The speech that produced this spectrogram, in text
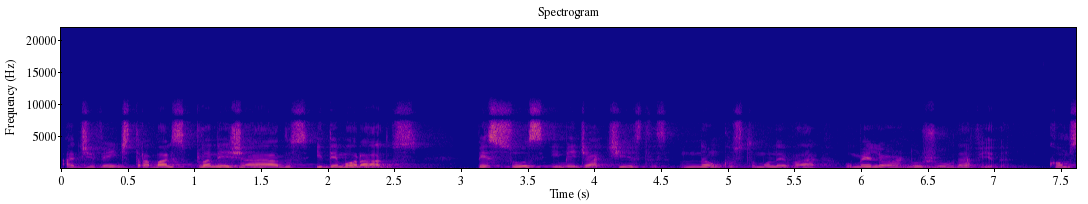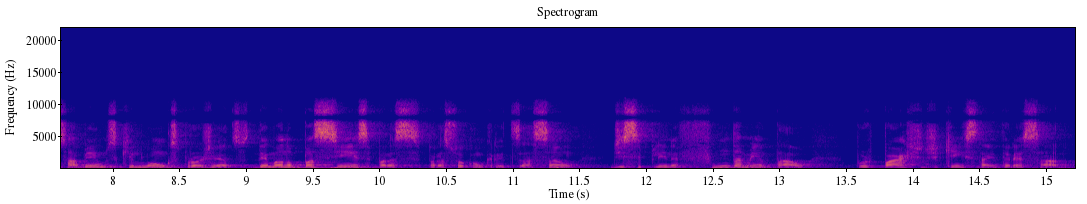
advém de trabalhos planejados e demorados. Pessoas imediatistas não costumam levar o melhor no jogo da vida. Como sabemos que longos projetos demandam paciência para, para sua concretização, disciplina é fundamental por parte de quem está interessado.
